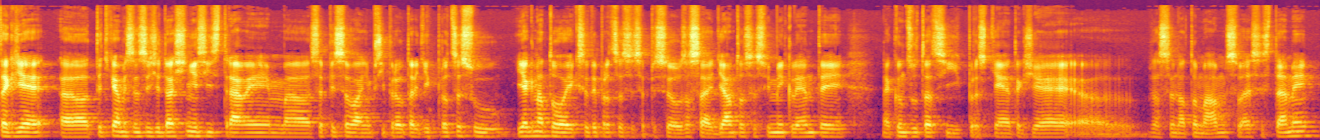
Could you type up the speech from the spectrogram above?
Takže eh, teďka myslím si, že další měsíc trávím eh, sepisováním přípravou tady těch procesů, jak na to, jak se ty procesy sepisují. Zase dělám to se svými klienty na konzultacích prostě, takže eh, zase na to mám své systémy.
